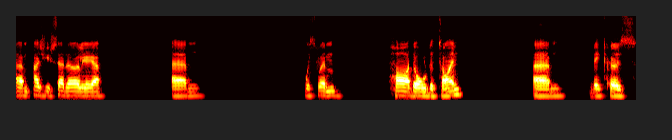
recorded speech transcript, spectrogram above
um, as you said earlier, um, we swim hard all the time um, because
